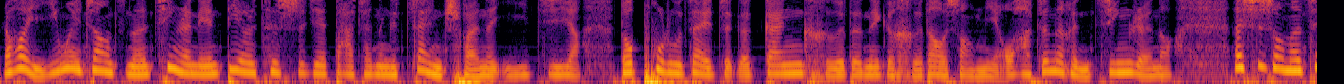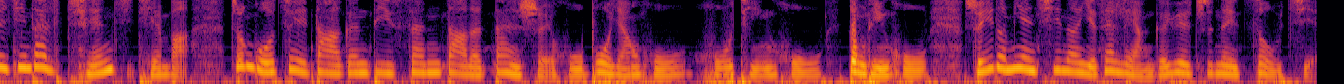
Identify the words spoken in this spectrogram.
然后也因为这样子呢，竟然连第二次世界大战那个战船的遗迹啊，都暴露在整个干涸的那个河道上面。哇，真的很惊人哦。那事实上呢，最近在前几天吧，中国。最大跟第三大的淡水湖鄱阳湖、湖亭湖、洞庭湖水域的面积呢，也在两个月之内骤减。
